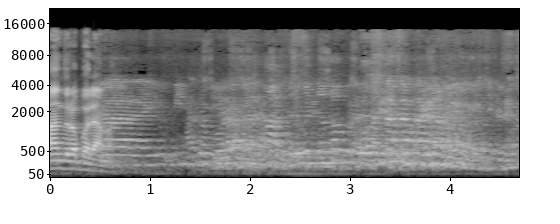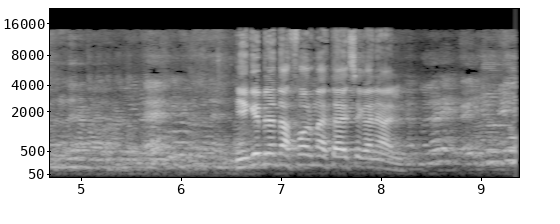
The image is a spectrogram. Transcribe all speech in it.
Androporama. ¿Eh? ¿Y en qué plataforma está ese canal? En YouTube.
